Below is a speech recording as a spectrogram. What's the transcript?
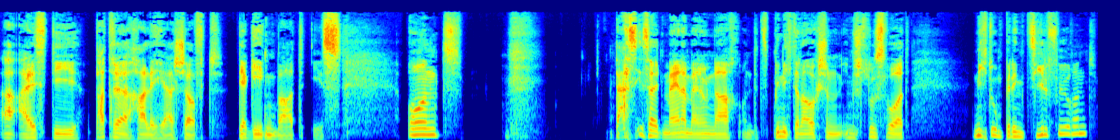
äh, als die patriarchale Herrschaft der Gegenwart ist. Und das ist halt meiner Meinung nach, und jetzt bin ich dann auch schon im Schlusswort, nicht unbedingt zielführend.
